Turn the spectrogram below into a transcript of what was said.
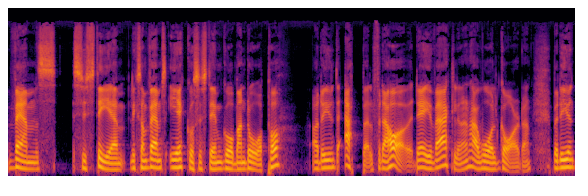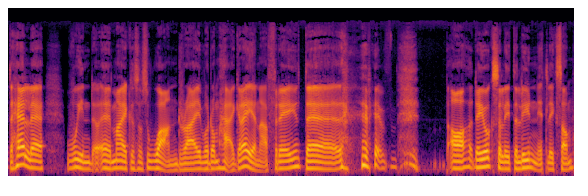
vems system, liksom vems ekosystem går man då på? Ja, det är ju inte Apple, för det, har, det är ju verkligen den här Walled Garden. Men det är ju inte heller Wind, eh, Microsofts OneDrive och de här grejerna. För det är ju inte... ja, det är också lite lynnigt liksom.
